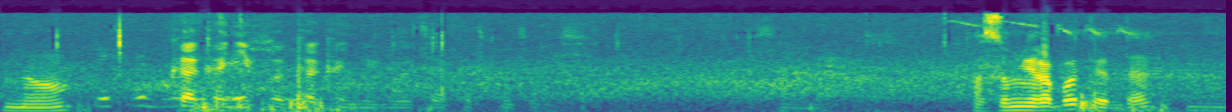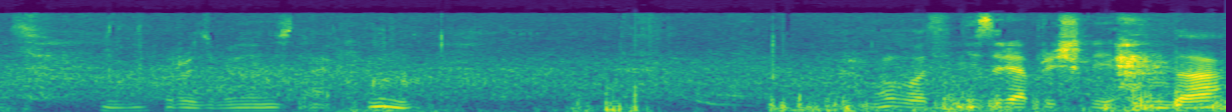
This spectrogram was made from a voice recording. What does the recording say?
Ну. Как они, как они вот так откутывались? Сами. А зум не работает, да? Нет. Вроде бы, я не знаю. М, Ну вот, не зря пришли. Да.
